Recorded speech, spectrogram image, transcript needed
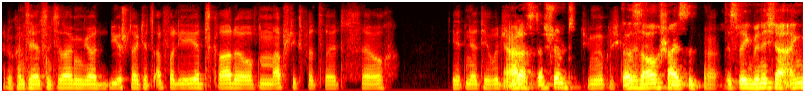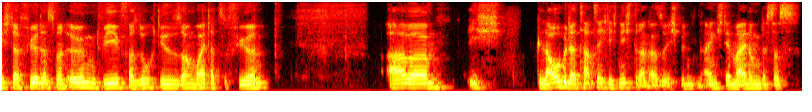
ja, du kannst ja jetzt nicht sagen, ja, ihr steigt jetzt ab, weil ihr jetzt gerade auf dem Abstiegsplatz seid. Das ist ja auch, die hätten ja theoretisch ja, das, das stimmt. die Das ist Möglichkeit. auch scheiße. Ja. Deswegen bin ich ja eigentlich dafür, dass man irgendwie versucht, die Saison weiterzuführen. Aber ich glaube da tatsächlich nicht dran. Also ich bin eigentlich der Meinung, dass das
